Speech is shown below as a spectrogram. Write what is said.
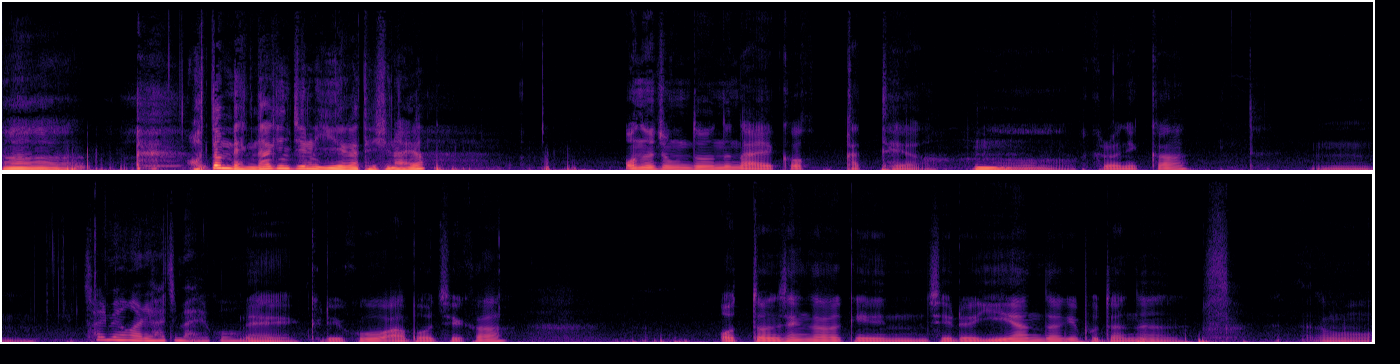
어, 어떤 맥락인지는 이해가 되시나요? 어느 정도는 알 것 같아요. 음, 어, 그러니까 음, 설명하려 하지 말고 네. 그리고 아버지가 어떤 생각인지를 이해한다기보다는 어,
